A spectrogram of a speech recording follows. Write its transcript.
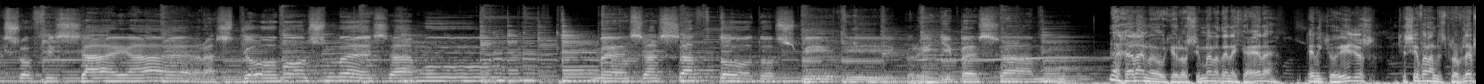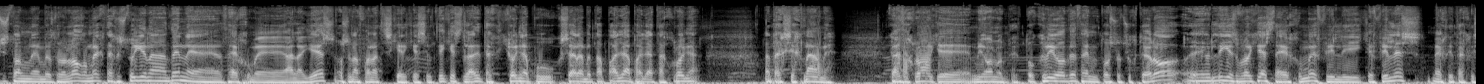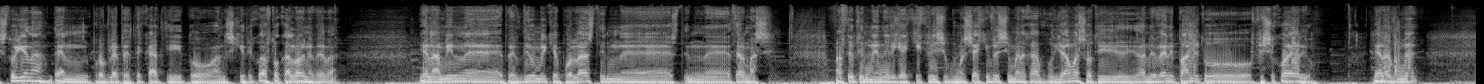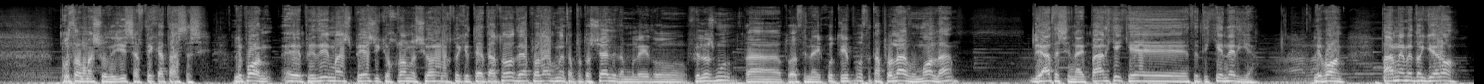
Έξω φυσάει αέρας κι όμως μέσα μου Μέσα σε αυτό το σπίτι πριγκιπέσα μου Μια χαρά είναι ο καιρό σήμερα, δεν έχει αέρα, δεν είναι και ο ήλιος. Και σύμφωνα με τις προβλέψεις των ε, μετρολόγων, μέχρι τα Χριστούγεννα δεν ε, θα έχουμε αλλαγές όσον αφορά τις καιρικές συνθήκες. Δηλαδή τα χρόνια που ξέραμε τα παλιά, παλιά τα χρόνια, να τα ξεχνάμε κάθε χρόνο και μειώνονται. Το κρύο δεν θα είναι τόσο τσουχτερό. Ε, Λίγες βροχές θα έχουμε, φίλοι και φίλες, μέχρι τα Χριστούγεννα. Δεν προβλέπεται κάτι το ανισχυτικό. Αυτό καλό είναι βέβαια, για να μην ε, επενδύουμε και πολλά στην, ε, στην ε, θέρμανση. Με αυτή την ενεργειακή κρίση που μας έχει βρει σήμερα, κάπου διάβασα ότι ανεβαίνει πάλι το φυσικό αέριο. Για να δούμε που θα μας οδηγήσει αυτή η κατάσταση. Λοιπόν, επειδή μας πιέζει και ο χρόνος η ώρα 8 και 4, δεν θα προλάβουμε τα πρωτοσέλιδα, μου λέει το φίλος μου, τα, του Αθηναϊκού τύπου. Θα τα προλάβουμε όλα. Διάθεση να υπάρχει και θετική ενέργεια. Λοιπόν, πάμε με τον καιρό.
